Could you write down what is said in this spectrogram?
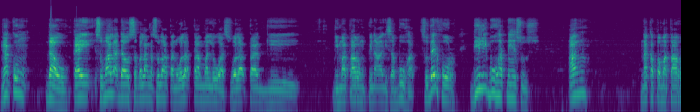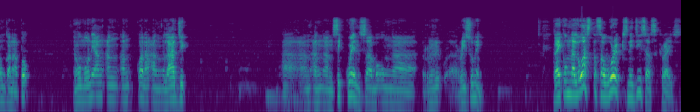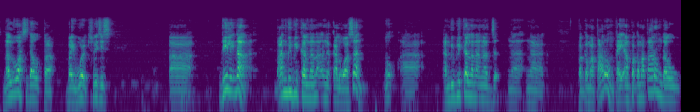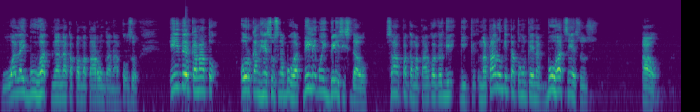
Nga kung daw kay sumala daw sa balang nga sulatan wala ta maluwas wala ta gi gimatarong pinaagi sa buhat. So therefore dili buhat ni Jesus ang nakapamatarong kanato mo ni ang ang ang kuna ang logic ah, ang ang ang sequence sa moong uh, reasoning Kay kung naluwas ta sa works ni Jesus Christ, naluwas daw ta by works which is uh, dili na unbiblical na na nga kaluwasan, no? Uh, unbiblical na na nga nga, nga pagkamatarong kay ang pagkamatarong daw walay buhat nga nakapamatarong ka nato. So either kanato or kang Jesus nga buhat dili mo basis daw sa pagkamatarong kay matarong kita tungod kay nagbuhat si Jesus. Aw,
